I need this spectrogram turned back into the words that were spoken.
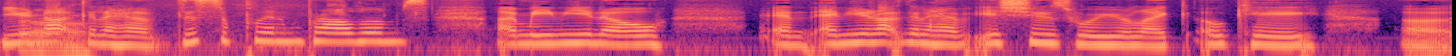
You're Uh. not going to have discipline problems. I mean, you know, and and you're not going to have issues where you're like, okay, uh,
